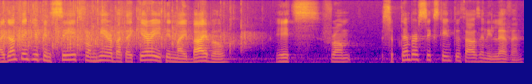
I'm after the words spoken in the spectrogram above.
I don't think you can see it from here, but I carry it in my Bible. It's from September 16, 2011,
